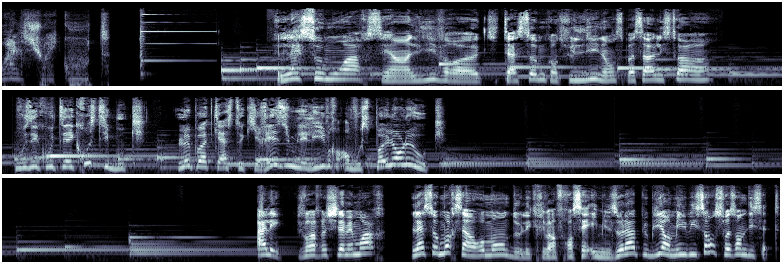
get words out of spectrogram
Écoute. L'Assommoir, c'est un livre euh, qui t'assomme quand tu le lis, non? C'est pas ça l'histoire hein? Vous écoutez Krusty Book, le podcast qui résume les livres en vous spoilant le hook. Allez, je vous rafraîchis la mémoire L'Assommoir, c'est un roman de l'écrivain français Émile Zola, publié en 1877.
